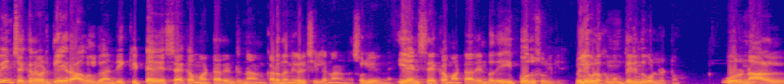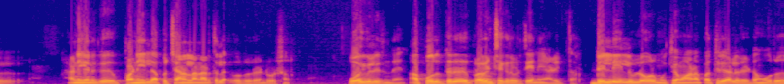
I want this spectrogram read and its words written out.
பிரவீன் சக்கரவர்த்தியை ராகுல் காந்தி கிட்டவே சேர்க்க மாட்டார் என்று நான் கடந்த நிகழ்ச்சியில் நான் சொல்லியிருந்தேன். ஏன் சேர்க்க மாட்டார் என்பதை இப்போது சொல்கிறேன். வெளி உலகமும் தெரிந்து கொள்ளட்டும். ஒரு நாள் அன்னைக்கு எனக்கு பணி இல்லை அப்போ சேனல்லாம் நடத்தலை. ஒரு ரெண்டு வருஷம் ஓய்வில் இருந்தேன். அப்போது திரு பிரவீன் சக்கரவர்த்தி என்னை அழைத்தார். டெல்லியில் உள்ள ஒரு முக்கியமான பத்திரிகையாளரிடம் ஒரு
